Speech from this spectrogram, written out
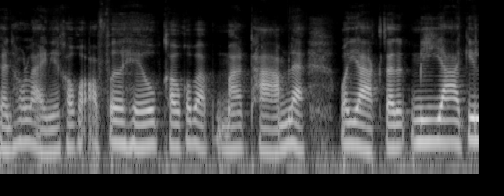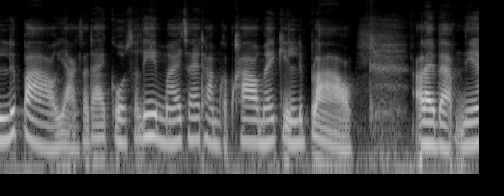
กันเท่าไหร่เนี่ยเขาก็ออฟเฟอร์เฮลป์เขาก็แบบมาถามแหละ ว่าอยากจะมียากินหรือเปล่า อยากจะได้โกซารี่ไหมจะให้ทำกับข้าวไหมกินหรือเปล่า อะไรแบบนี้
